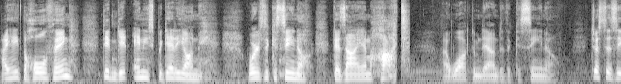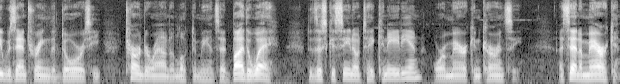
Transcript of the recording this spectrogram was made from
I ate the whole thing, didn't get any spaghetti on me. Where's the casino? Because I am hot. I walked him down to the casino. Just as he was entering the doors, he turned around and looked at me and said, By the way, does this casino take Canadian or American currency? I said, American.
